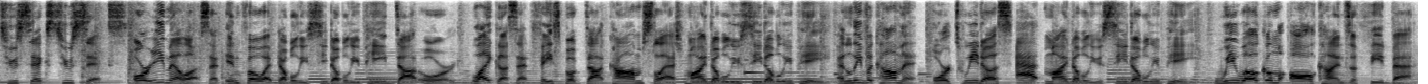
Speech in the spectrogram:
2626 or email us at info at wcwp.org. Like us at facebook.com slash mywcwp and leave a comment or tweet us at mywcwp. We welcome all kinds of feedback.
